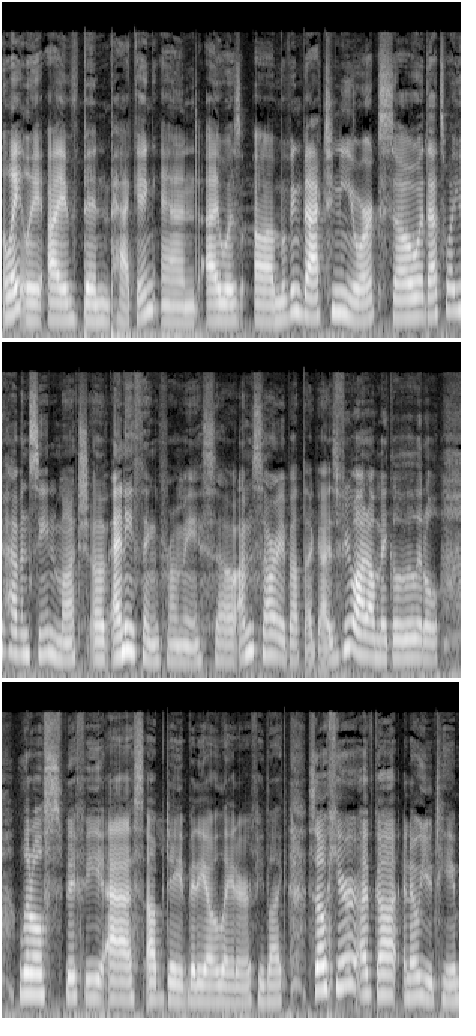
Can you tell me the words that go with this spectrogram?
lately I've been packing and I was uh, moving back to New York, so that's why you haven't seen much of anything from me. So I'm sorry about that, guys. If you want, I'll make a little little spiffy ass update video later if you'd like. So here I've got an OU team.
